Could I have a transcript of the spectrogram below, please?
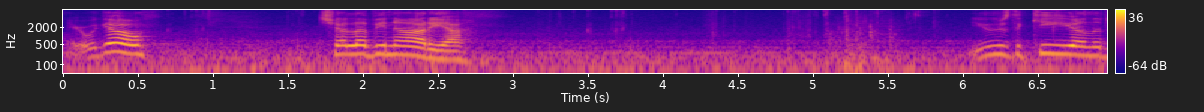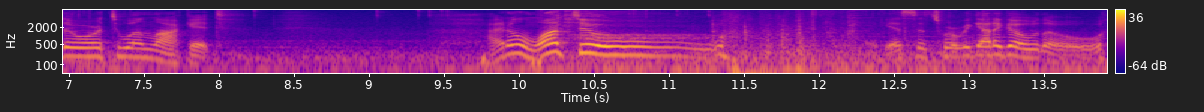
here we go. Cella Vinaria. Use the key on the door to unlock it. I don't want to! I guess that's where we gotta go, though.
